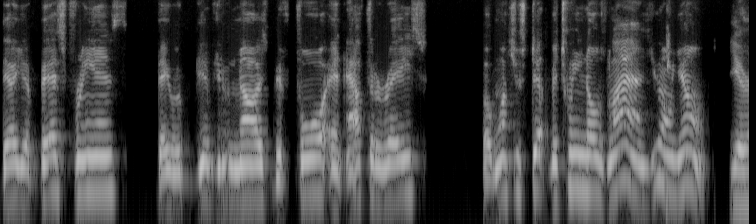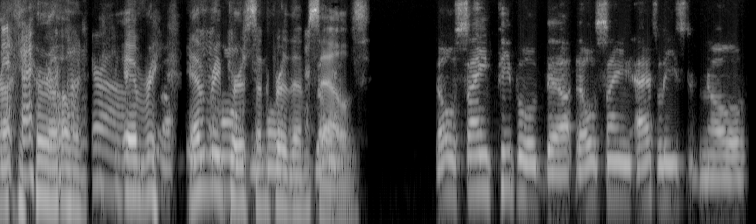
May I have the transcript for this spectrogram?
they're your best friends. They will give you knowledge before and after the race. But once you step between those lines, you're on your own. You're on your You're own. on your own. Every every person for themselves. Those same people, the- those same athletes, you know,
